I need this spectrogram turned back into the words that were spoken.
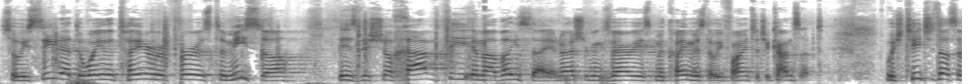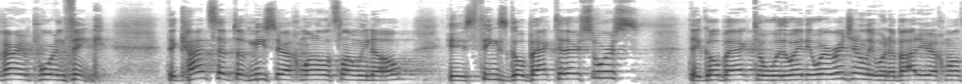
So we see that the way the Torah refers to Misa is v'shachavti im avoisai, and Rashi brings various mekaimis that we find such a concept, which teaches us a very important thing. The concept of Misa Rahman al we know is things go back to their source. They go back to the way they were originally. When a body Rahman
